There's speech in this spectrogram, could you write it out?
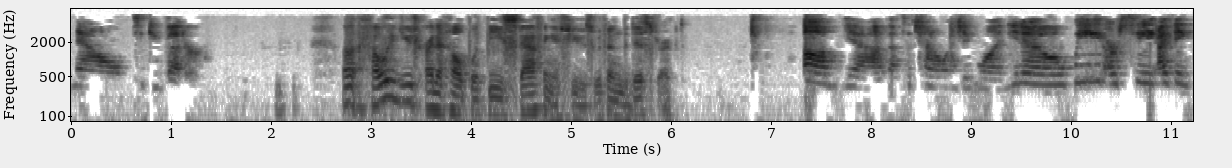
now to do better. Uh, how would you try to help with these staffing issues within the district? Um, yeah, that's a challenging one. You know, we are seeing, I think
